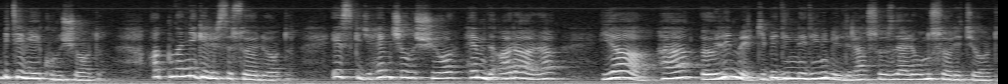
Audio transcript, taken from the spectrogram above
bir teviye konuşuyordu. Aklına ne gelirse söylüyordu. Eskici hem çalışıyor hem de ara ara ya ha öyle mi gibi dinlediğini bildiren sözlerle onu söyletiyordu.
